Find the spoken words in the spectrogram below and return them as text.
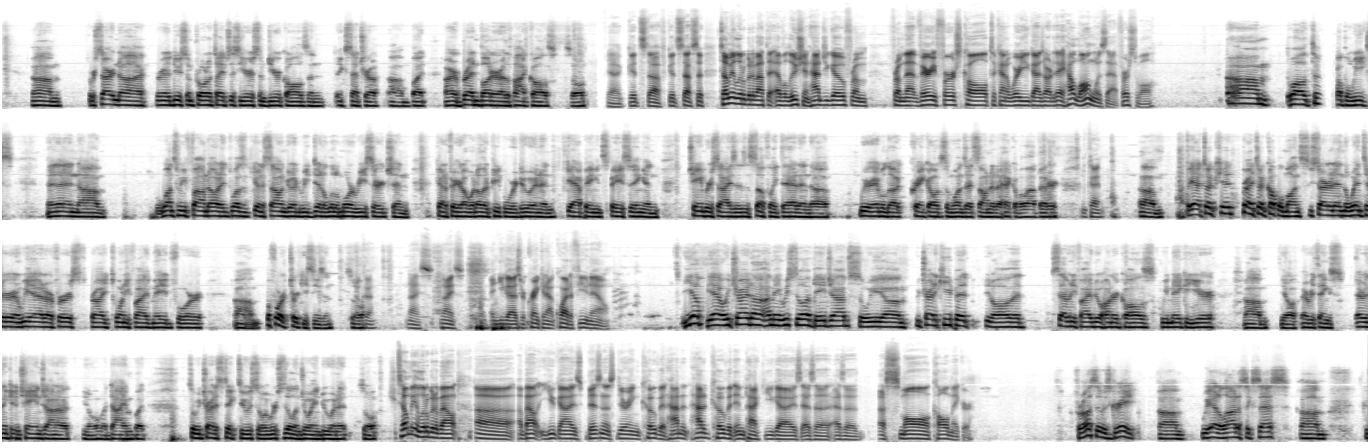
Um, we're starting to uh, we're going to do some prototypes this year, some deer calls and etc. Um, but our bread and butter are the pot calls. So yeah, good stuff. Good stuff. So tell me a little bit about the evolution. How'd you go from from that very first call to kind of where you guys are today? How long was that, first of all? Um, well, it took a couple weeks, and then um, once we found out it wasn't going to sound good, we did a little more research and kind of figured out what other people were doing and gapping and spacing and chamber sizes and stuff like that. And uh, we were able to crank out some ones that sounded a heck of a lot better. Okay. Um, but yeah, it took it probably took a couple months. We started in the winter, and we had our first probably 25 made for um, before turkey season. So okay, nice, nice. And you guys are cranking out quite a few now. Yep. Yeah, we try to. I mean, we still have day jobs, so we um, we try to keep it. You know, at 75 to 100 calls we make a year. Um, you know, everything's everything can change on a you know a dime, but so we try to stick to. So we're still enjoying doing it. So tell me a little bit about uh, about you guys' business during COVID. How did how did COVID impact you guys as a as a a small call maker? For us, it was great. Um, we had a lot of success because um,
